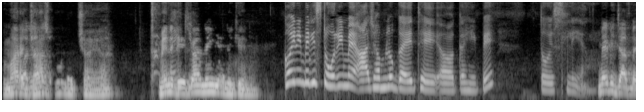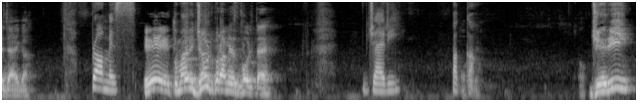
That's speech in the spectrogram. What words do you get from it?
तुम्हारा? जहाज़ बहुत अच्छा है यार मैंने देखा you. नहीं है लेकिन कोई नहीं मेरी स्टोरी में आज हम लोग गए थे अ, कहीं पे तो इसलिए। मैं भी जहाज़ में जाएगा प्रॉमिस ए तुम्हारे तुम झूठ जहाज़ प्रॉमिस बोलता है। जेरी पक्का। Jerry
